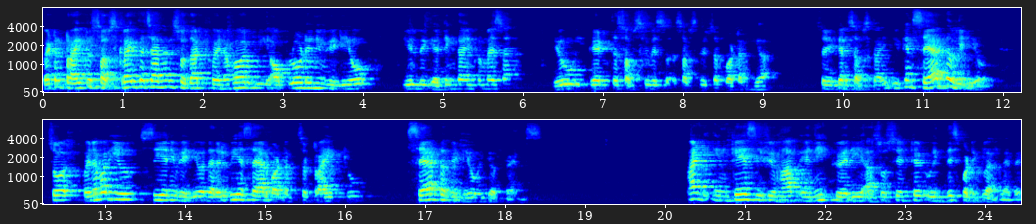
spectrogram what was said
better try to subscribe the channel so that whenever we upload any video you'll be getting the information. You get the subscription subscription button here. So you can subscribe. You can share the video. So whenever you see any video there will be a share button. So try to share the video with your friends. And in case if you have any query associated with this particular level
